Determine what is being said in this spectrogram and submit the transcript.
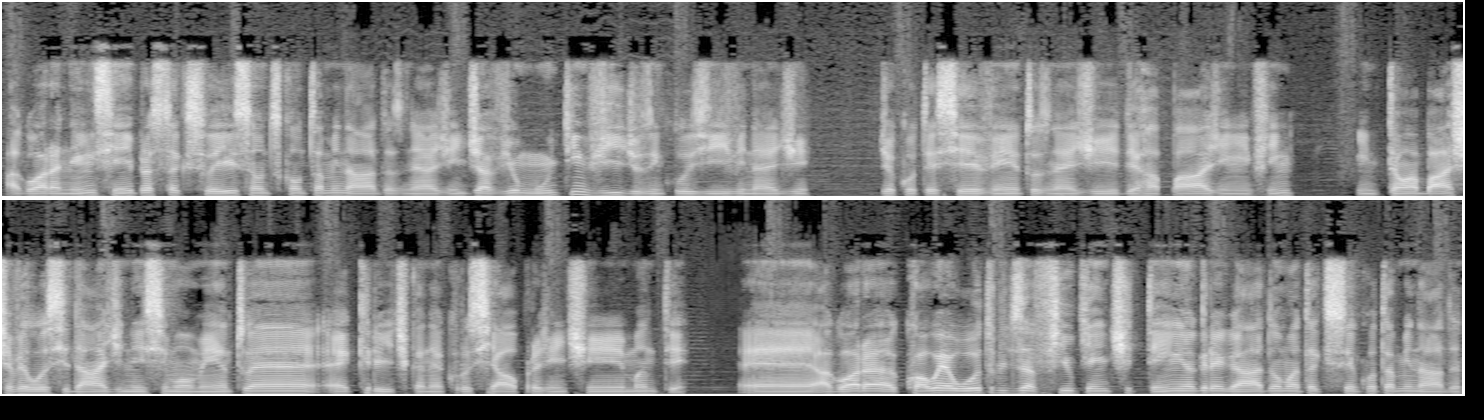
Agora, nem sempre as taxiways são descontaminadas, né? A gente já viu muito em vídeos, inclusive, né? De, de acontecer eventos, né? De derrapagem, enfim. Então, a baixa velocidade nesse momento é, é crítica, né? Crucial para a gente manter. É, agora, qual é o outro desafio que a gente tem agregado a uma taxia contaminada?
